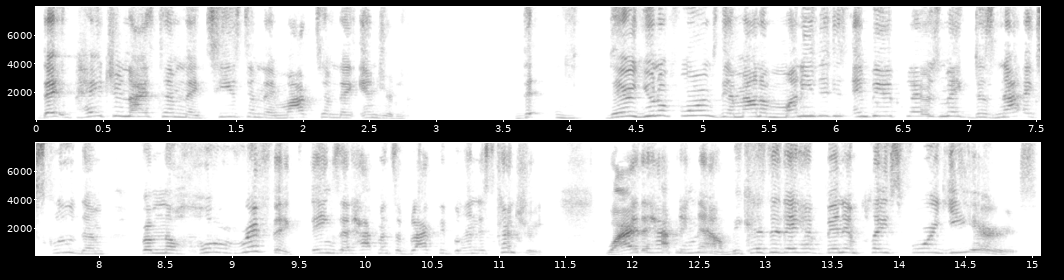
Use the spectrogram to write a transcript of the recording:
They patronized him, they teased him, they mocked him, they injured him. The, their uniforms, the amount of money that these NBA players make does not exclude them from the horrific things that happen to black people in this country. Why are they happening now? Because they have been in place for years.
